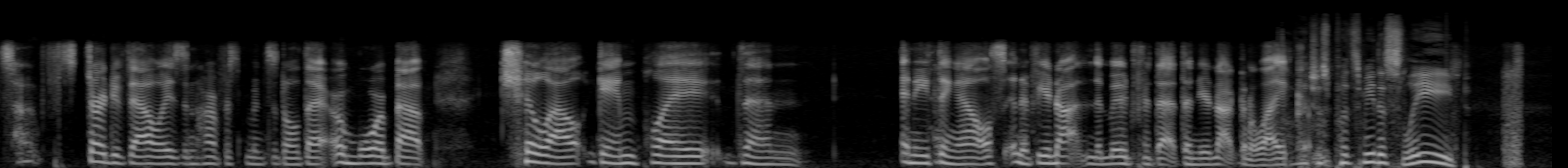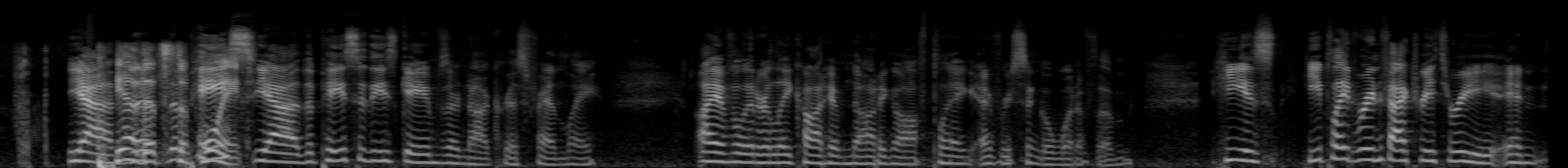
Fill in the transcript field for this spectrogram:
Stardew Valleys and Harvest Moons and all that are more about chill out gameplay than anything else. And if you're not in the mood for that, then you're not gonna like That them. just puts me to sleep. Yeah, Yeah, that's the pace, point. Yeah, the pace of these games are not Chris friendly. I have literally caught him nodding off playing every single one of them. He is he played Rune Factory 3 and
